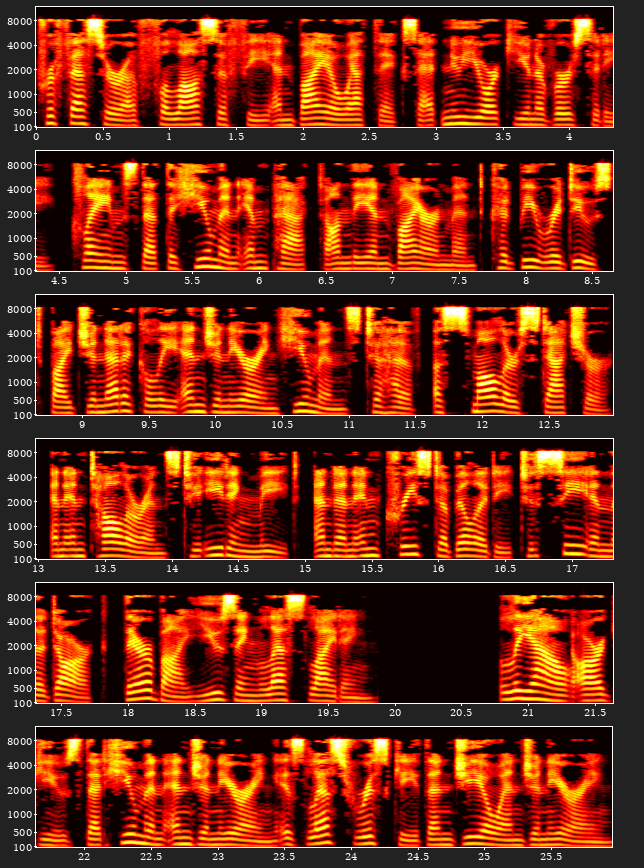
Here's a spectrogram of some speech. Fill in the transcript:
professor of philosophy and bioethics at New York University, claims that the human impact on the environment could be reduced by genetically engineering humans to have, a smaller stature, an intolerance to eating meat, and an increased ability to see in the dark, thereby using less lighting. Liao argues that human engineering is less risky than geoengineering.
